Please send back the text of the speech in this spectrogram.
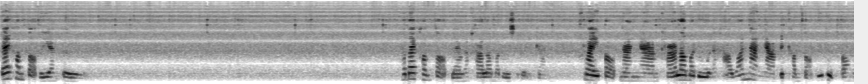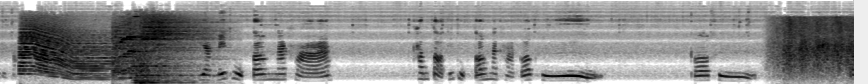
ได้คำตอบหรือยังเอ่ยถ้าได้คำตอบแล้วนะคะ เรามาดูเฉลยกัน ใครตอบนางงามคะ เรามาดูนะคะว่านางงามเป็นคำตอบที่ถูกต้องหรือเปล่า ยังไม่ถูกต้องนะคะำตอบที่ถูกต้องนะคะก็คือ ก็คือร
